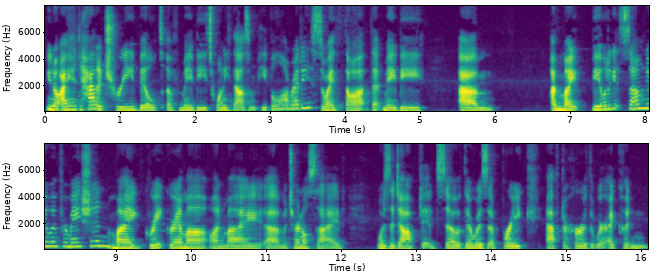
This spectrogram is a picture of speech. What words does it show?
you know, I had had a tree built of maybe 20,000 people already. So I thought that maybe um, I might be able to get some new information. My great grandma on my uh, maternal side was adopted, so there was a break after her where I couldn't,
